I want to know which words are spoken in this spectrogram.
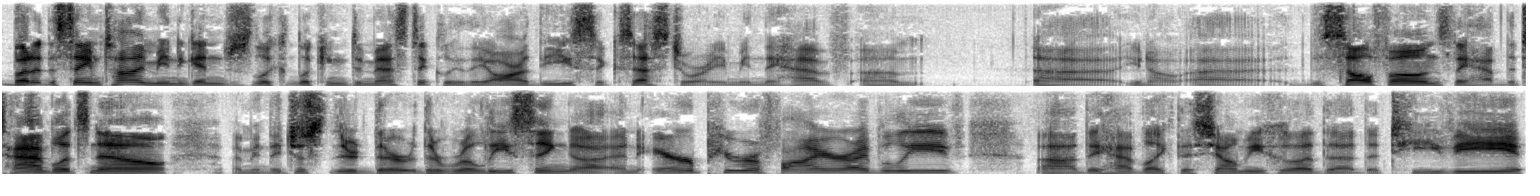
but at the same time, I mean, again, just look, looking domestically, they are the success story. I mean, they have um, uh, you know uh, the cell phones. They have the tablets now. I mean, they just they're they're they're releasing uh, an air purifier, I believe. Uh, they have like the Xiaomi He, the the TV,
